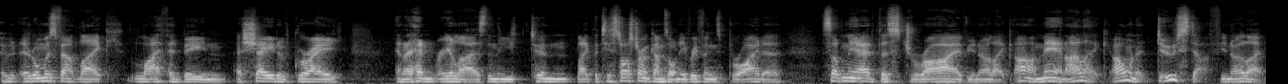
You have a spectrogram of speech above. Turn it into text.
it, it almost felt like life had been a shade of grey, and I hadn't realised. And then you turn like the testosterone comes on, everything's brighter. Suddenly I had this drive, you know, like oh man, I like I want to do stuff, you know, like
